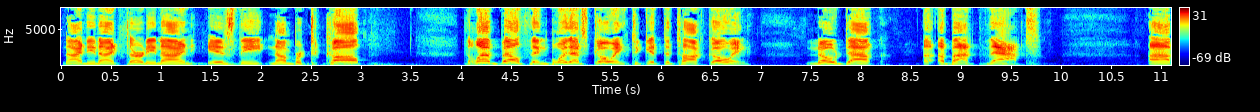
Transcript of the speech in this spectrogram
9939 is the number to call. The Lev Bell thing, boy, that's going to get the talk going. No doubt uh, about that. Uh,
